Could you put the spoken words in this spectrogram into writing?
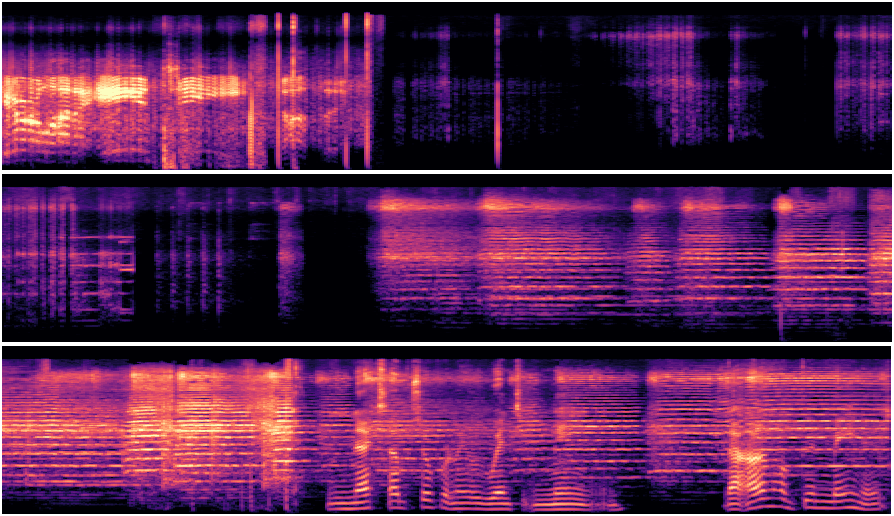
Carolina A&T nothing. Next episode, we're gonna went to Maine. Now I don't know how good Maine is.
